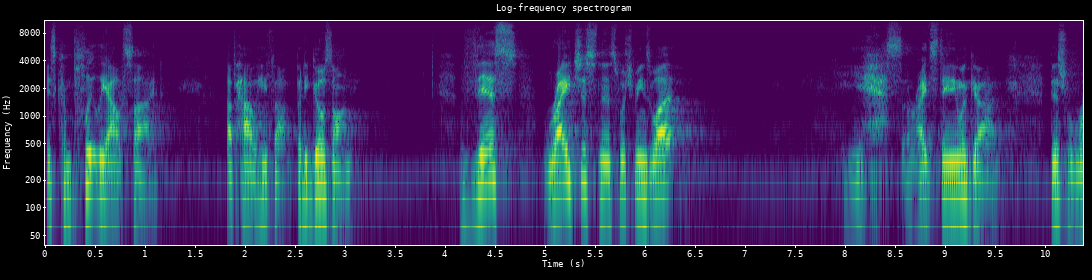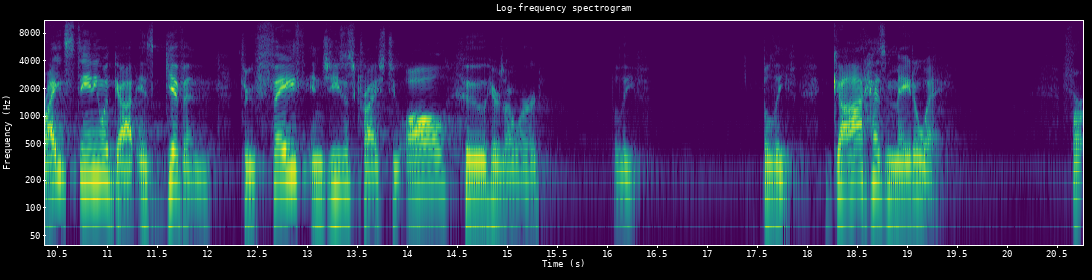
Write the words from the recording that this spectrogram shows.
It's completely outside of how he thought. But he goes on. This righteousness, which means what? Yes, a right standing with God. This right standing with God is given through faith in Jesus Christ to all who, here's our word, believe believe. God has made a way for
